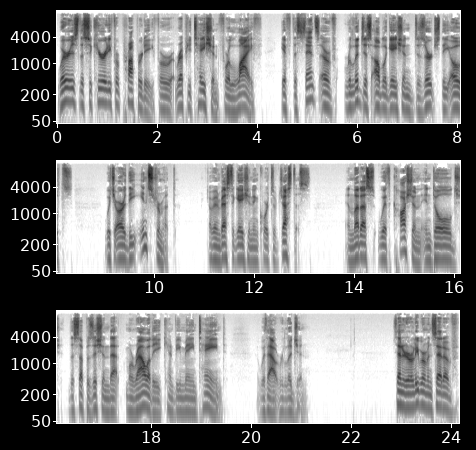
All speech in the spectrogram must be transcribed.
Where is the security for property, for reputation, for life, if the sense of religious obligation deserts the oaths which are the instrument of investigation in courts of justice? And let us with caution indulge the supposition that morality can be maintained without religion. Senator Lieberman said of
